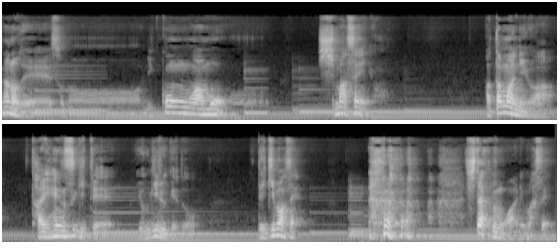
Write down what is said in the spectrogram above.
なので、その、離婚はもう、しませんよ。頭には大変すぎてよぎるけど、できません。したくもありません。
